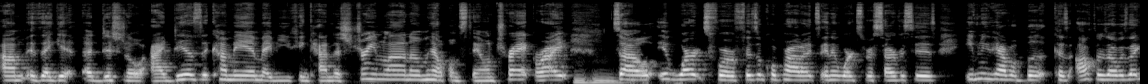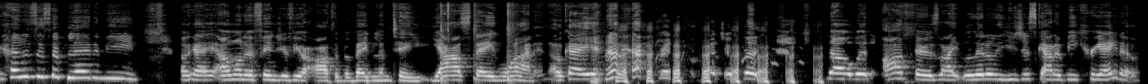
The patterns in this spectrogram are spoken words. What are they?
Um, as they get additional ideas that come in, maybe you can kind of streamline them, help them stay on track, right? Mm-hmm. So it works for physical products and it works for services. Even if you have a book, because authors always like, how does this apply to me? Okay. I want to offend you if you're an author, but baby, let me tell you, y'all stay whining. Okay. So with authors, like literally, you just got to be creative.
